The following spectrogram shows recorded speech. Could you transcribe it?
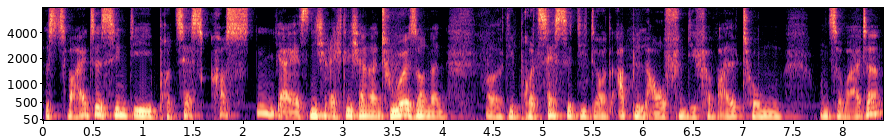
Das zweite sind die Prozesskosten, ja jetzt nicht rechtlicher Natur, sondern äh, die Prozesse, die dort ablaufen, die Verwaltung und so weiter.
